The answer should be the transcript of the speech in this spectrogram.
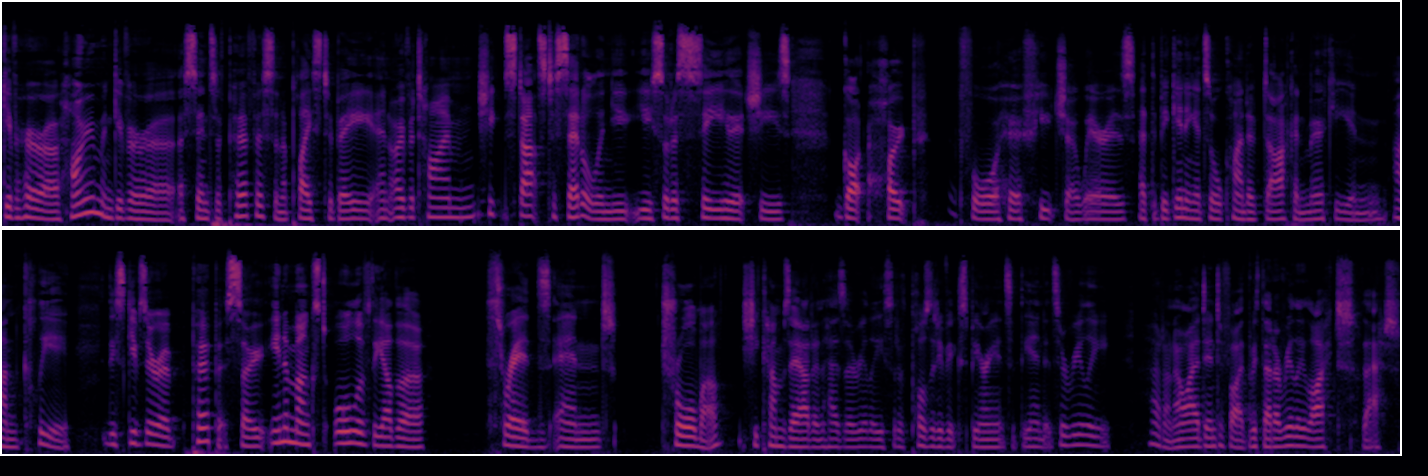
give her a home and give her a, a sense of purpose and a place to be. And over time she starts to settle and you you sort of see that she's got hope for her future, whereas at the beginning it's all kind of dark and murky and unclear. This gives her a purpose. So, in amongst all of the other threads and trauma, she comes out and has a really sort of positive experience at the end. It's a really I don't know. I identified with that. I really liked that.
